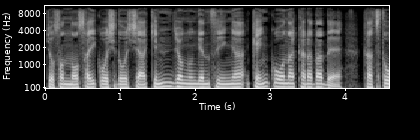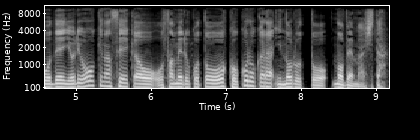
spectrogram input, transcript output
朝鮮の最高指導者、金正恩元帥が健康な体で、活動でより大きな成果を収めることを心から祈ると述べました。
